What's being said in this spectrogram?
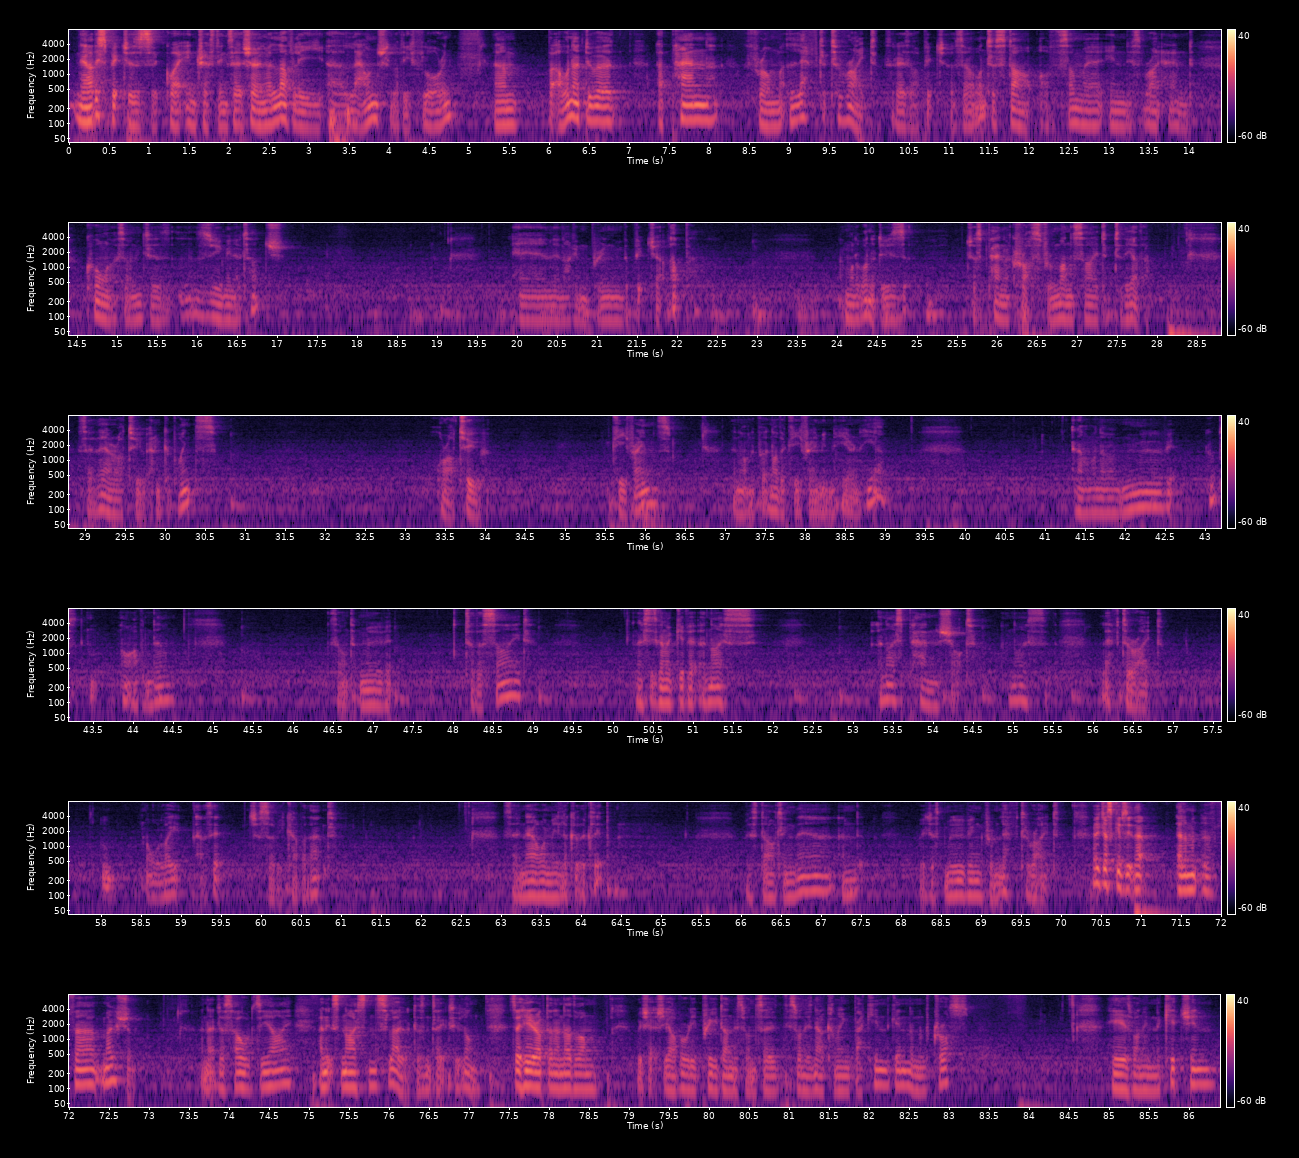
Now this picture is quite interesting, so it's showing a lovely uh, lounge, lovely flooring, um, but I want to do a, a pan from left to right. So there's our picture. So I want to start off somewhere in this right hand corner, so I need to zoom in a touch and then I can bring the picture up. And what I want to do is just pan across from one side to the other. So there are two anchor points. Or our two keyframes. Then I'm going to put another keyframe in here and here. And I'm going to move it oops not up and down. So I want to move it to the side and this is going to give it a nice, a nice pan shot, a nice left to right. Ooh, all the way, that's it, just so we cover that. So now when we look at the clip, we're starting there and we're just moving from left to right. And it just gives it that element of uh, motion and that just holds the eye and it's nice and slow it doesn't take too long so here I've done another one which actually I've already pre-done this one. So this one is now coming back in again and across. Here's one in the kitchen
